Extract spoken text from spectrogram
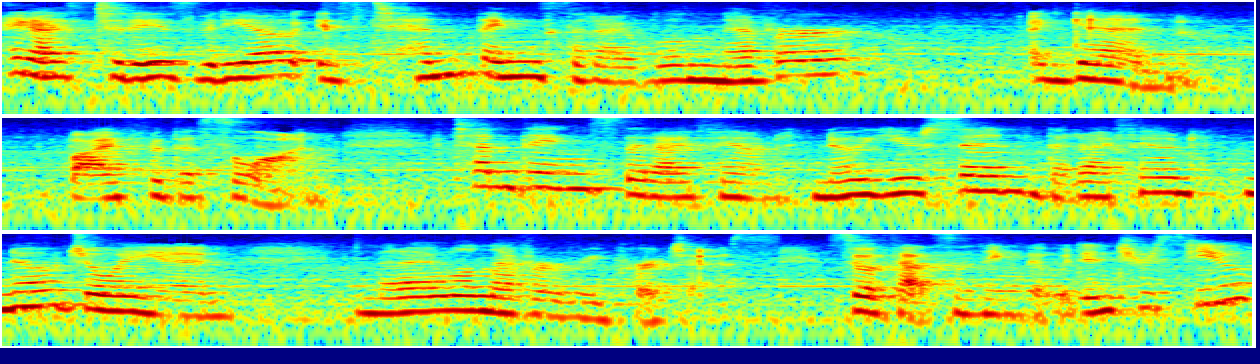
Hey guys, today's video is 10 things that I will never again buy for the salon. 10 things that I found no use in, that I found no joy in, and that I will never repurchase. So if that's something that would interest you,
